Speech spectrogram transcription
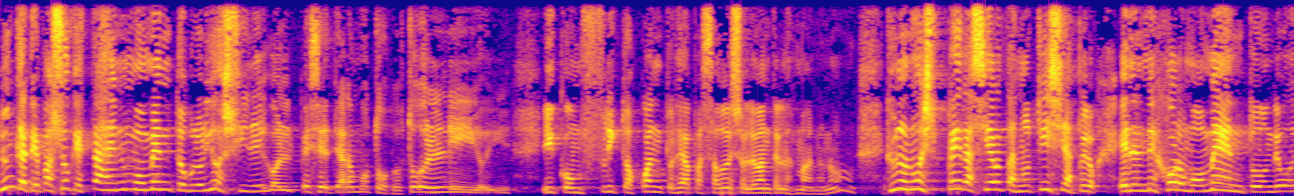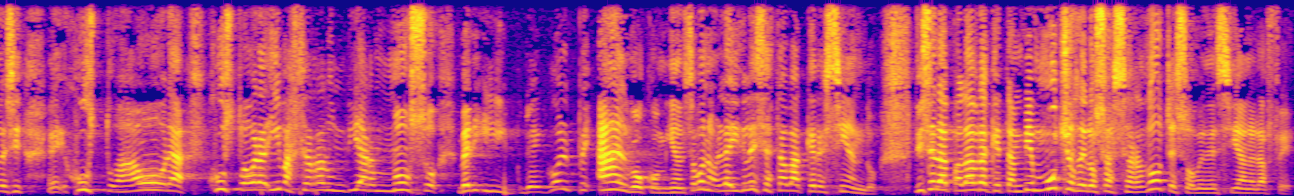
¿Nunca te pasó que estás en un momento glorioso y de golpe se te armó todo, todo el lío y, conflictos? ¿A cuántos les ha pasado eso? Levanten las manos, ¿no? Que uno no espera ciertas noticias, pero en el mejor momento, donde vos decís, eh, justo ahora, justo ahora iba a cerrar un día hermoso, y de golpe algo comienza. Bueno, la iglesia estaba creciendo. Dice la palabra que también muchos de los sacerdotes obedecían a la fe.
